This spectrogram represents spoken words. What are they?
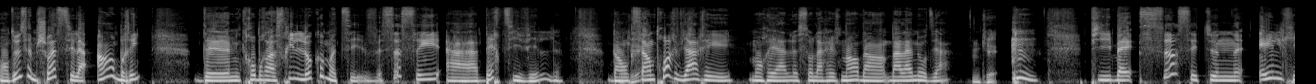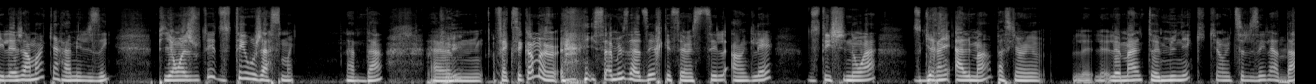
Mon deuxième choix, c'est la Ambrée de microbrasserie Locomotive. Ça, c'est à Berthierville. Donc, c'est entre Trois-Rivières et Montréal, sur la rive nord, dans, dans la Naudière. Puis, ben, ça, c'est une ale qui est légèrement caramélisée. Puis, ils ont ajouté du thé au jasmin là-dedans. Euh, fait que c'est comme un. ils s'amusent à dire que c'est un style anglais, du thé chinois, du grain allemand, parce qu'il y a un- le, le- le malt Munich qu'ils ont utilisé là-dedans,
